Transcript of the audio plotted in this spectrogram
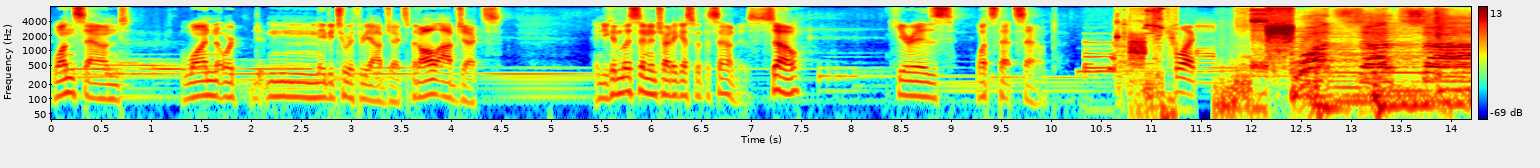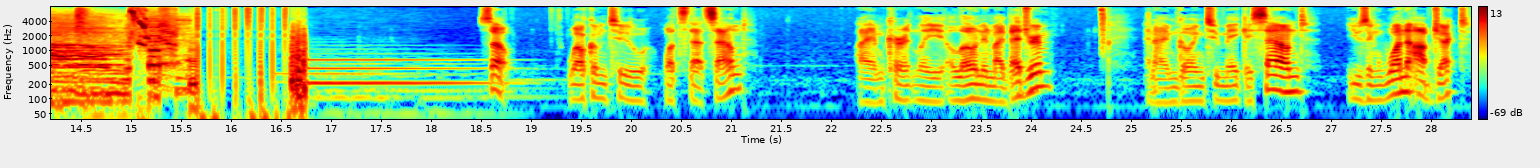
One sound, one or mm, maybe two or three objects, but all objects. And you can listen and try to guess what the sound is. So, here is what's that sound? What's that sound? So, welcome to What's That Sound? I am currently alone in my bedroom, and I'm going to make a sound using one object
